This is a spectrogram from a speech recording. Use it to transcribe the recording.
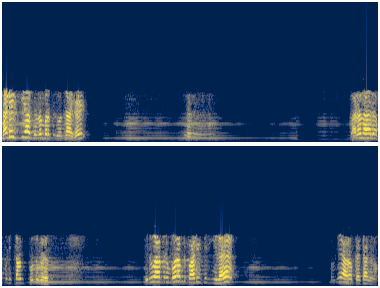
கடைசியா சிதம்பரத்துக்கு வந்தார்கள் வரலாறு அப்படித்தான் சொல்லுகிறது. திருவாத்திரம் பூரா அப்படி பாடி வச்சிருக்கீங்களே? அப்படின்னு யாரோ கேட்டாங்களாம்.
